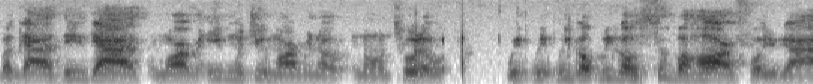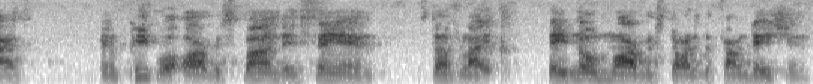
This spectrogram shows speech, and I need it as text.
But guys, these guys, Marvin, even with you, Marvin, you know, know on Twitter, we, we, we go we go super hard for you guys, and people are responding saying stuff like they know Marvin started the foundation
